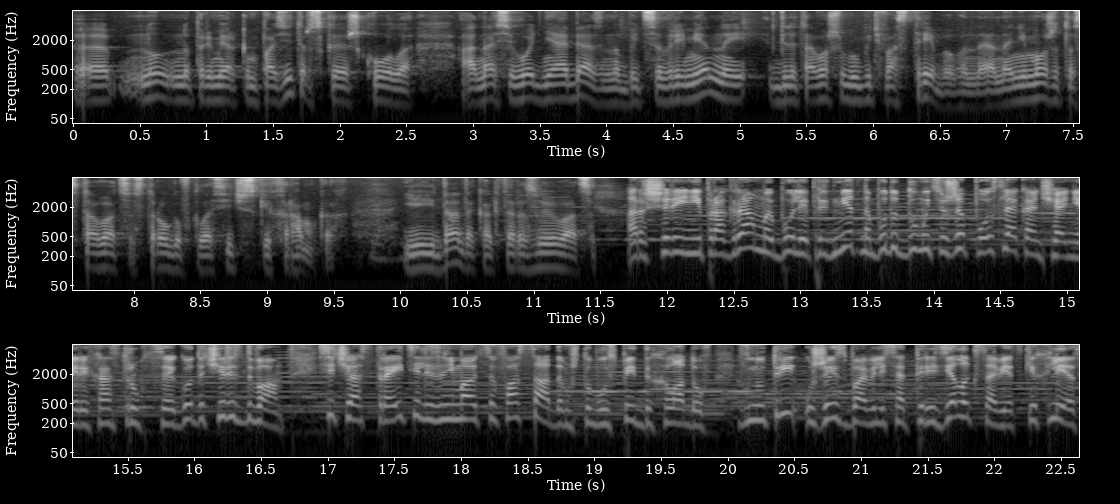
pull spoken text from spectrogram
ну, например, композиторская школа, она сегодня обязана быть современной для того, чтобы быть востребованной. Она не может оставаться строго в классических рамках. Ей надо как-то развиваться. О расширении программы более предметно будут думать уже после окончания реконструкции, года через два. Сейчас строители занимаются фасадом, чтобы успеть до холодов. Внутри уже избавились от переделок советских лет.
